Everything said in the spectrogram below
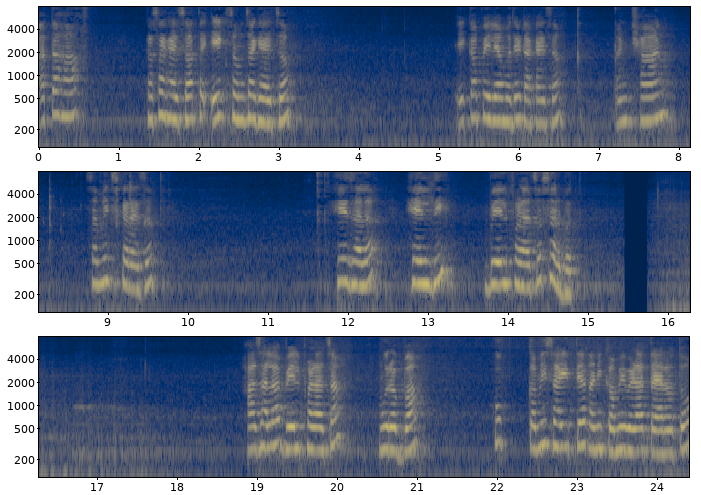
आता हा कसा घ्यायचा? तर एक चमचा घ्यायचा. एका पेल्यामध्ये टाकायचा. आणि छान असं मिक्स करायचं. हे झालं हेल्दी बेलफळाचं सरबत. हा झाला बेलफळाचा मुरब्बा. खूप कमी साहित्यात आणि कमी वेळात तयार होतो.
